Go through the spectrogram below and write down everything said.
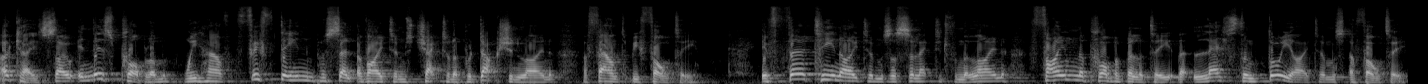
Okay, so in this problem, we have 15% of items checked on a production line are found to be faulty. If 13 items are selected from the line, find the probability that less than 3 items are faulty.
